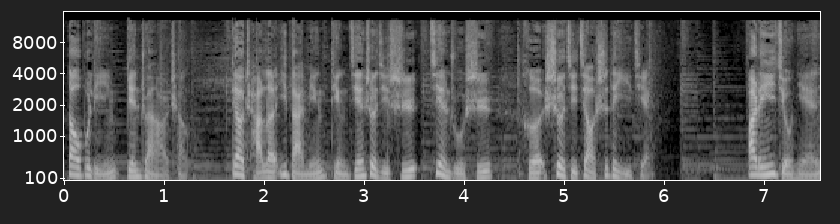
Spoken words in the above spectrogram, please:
道布林编撰而成。调查了一百名顶尖设计师、建筑师和设计教师的意见。二零一九年，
